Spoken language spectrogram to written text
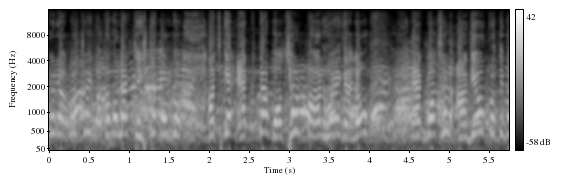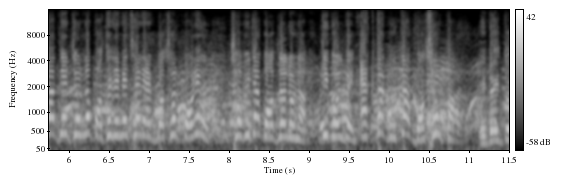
করেছেন অবশ্যই কথা বলার চেষ্টা করব। আজকে একটা বছর পার হয়ে গেল। এক বছর আগেও প্রতিবাদের জন্য পথে নেমেছেন, এক বছর পরেও ছবিটা বদলালো না। কি বলবেন? একটা গোটা বছর পার। এটাই তো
